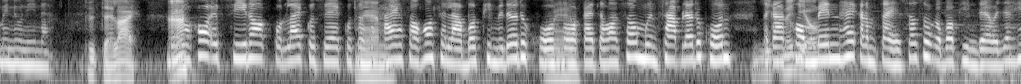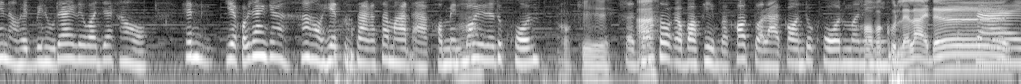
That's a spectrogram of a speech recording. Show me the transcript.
เมนูนี้นะถึกใจไล่เดี๋ยวอะเราข้อ FC เนาะกดไลค์กดแชร์กดแม่น Subscribe ซองห้องเซลาบอพิมพ์ไปเด้อทุกคนแม่นเพราะว่าใกล้จะฮอด20,000ซับแล้วทุกคนแล้วก็นิดเดียวคอมเมนต์ให้กำลังใจเศร้าๆกับบอพิมพ์ได้ว่าอยากให้เฮาเฮ็ดเมนูได้หรือว่าอยากเฮาเฮ็ดเกี่ยวกับหยังจ้ะถ้าเฮาเฮ็ดสันซาก็สามารถอ่าคอมเมนต์บอกได้เลยทุกคนโอเคแต่อะเศร้าๆกับบอพิมพ์ก็ขอตัวลาก่อนทุกคนมื้อขอบนี้พระคุณหลายๆเด้ใจอ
